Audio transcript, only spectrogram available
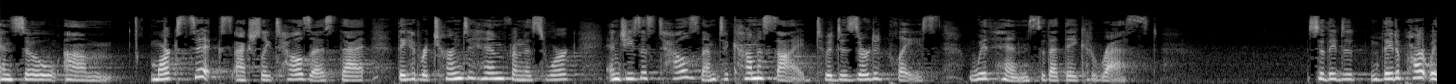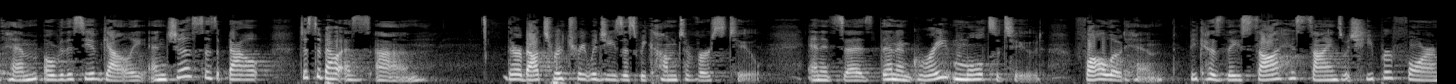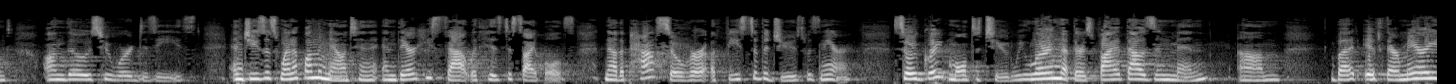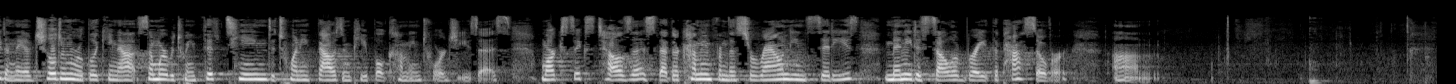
And so, um, Mark 6 actually tells us that they had returned to him from this work, and Jesus tells them to come aside to a deserted place with him so that they could rest. So they, de- they depart with him over the Sea of Galilee, and just as about, just about as um, they're about to retreat with Jesus, we come to verse 2. And it says, Then a great multitude followed him because they saw his signs which he performed on those who were diseased. And Jesus went up on the mountain and there he sat with his disciples. Now the Passover, a feast of the Jews, was near. So a great multitude. We learn that there's 5,000 men. Um, but if they're married and they have children, we're looking at somewhere between 15 to 20,000 people coming toward Jesus. Mark 6 tells us that they're coming from the surrounding cities, many to celebrate the Passover. Um,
